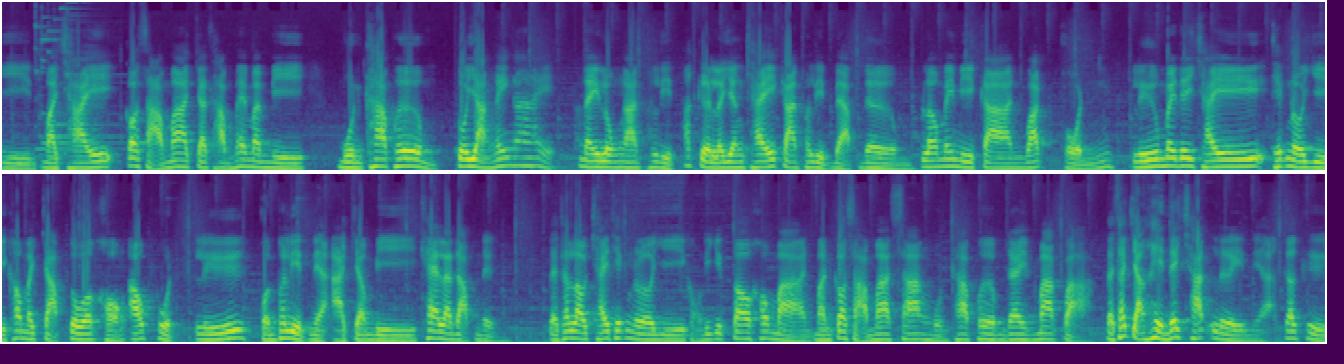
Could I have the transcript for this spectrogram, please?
ยีมาใช้ก็สามารถจะทำให้มันมี มูลค่าเพิ่ม ตัวอย่างง่ายๆ ในโรงงานผลิต ถ้าเกิดเรายังใช้การผลิตแบบเดิม แล้วไม่มีการวัดผล หรือไม่ได้ใช้เทคโนโลยีเข้ามาจับตัวของ output หรือผลผลิตเนี่ยอาจจะมีแค่ระดับหนึ่ง แต่ถ้าเราใช้เทคโนโลยีของดิจิตอลเข้ามา มันก็สามารถสร้างมูลค่าเพิ่มได้มากกว่า แต่ถ้าอยากเห็นได้ชัดเลยเนี่ยก็คือ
